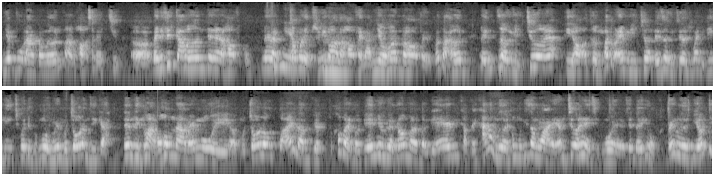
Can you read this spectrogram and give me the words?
nhiệm vụ làm càng lớn và họ sẽ phải chịu uh, benefit cao hơn. Thế nên là họ nên là trong quan điểm suy nghĩ của họ là ừ. họ phải làm nhiều hơn và họ phải vất vả hơn. Đến giờ nghỉ trưa ấy thì họ thường bắt bọn em nghỉ trưa. Đến giờ nghỉ trưa chúng em phải đi đi. Chúng em đừng có ngồi nguyên một chỗ làm gì cả. Nên thỉnh thoảng có hôm nào mà em ngồi ở một chỗ lâu quá làm việc không phải bởi vì em nhiều việc đâu mà bởi vì em cảm thấy khá là người không muốn đi ra ngoài ăn trưa hay chỉ ngồi ở trên đấy kiểu mấy người biếu thì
